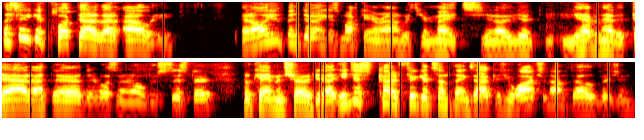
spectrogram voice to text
Let's say you get plucked out of that alley and all you've been doing is mucking around with your mates. You know, you you haven't had a dad out there. There wasn't an older sister who came and showed you that. You just kind of figured some things out because you watch it on television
